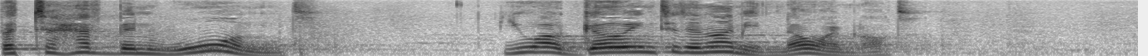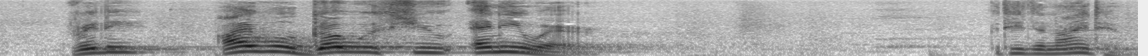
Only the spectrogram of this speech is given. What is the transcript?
but to have been warned, You are going to deny me. No, I'm not. Really? I will go with you anywhere. But he denied him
